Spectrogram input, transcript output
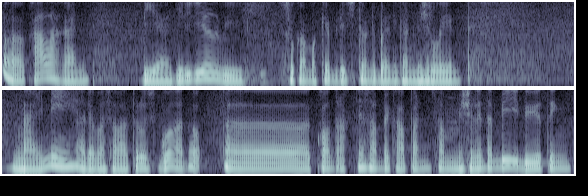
uh, kalah kan dia. Jadi dia lebih suka pakai Bridgestone dibandingkan Michelin. Nah ini ada masalah terus. Gue nggak tahu eh, kontraknya sampai kapan sama Michelin. Tapi do you think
